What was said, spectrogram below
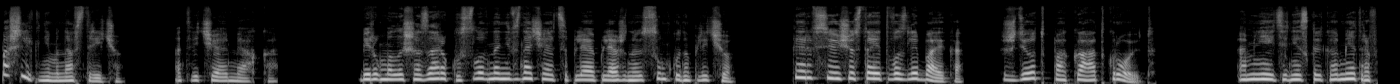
Пошли к нему навстречу», — отвечаю мягко. Беру малыша за руку, словно невзначай цепляю пляжную сумку на плечо. Кэр все еще стоит возле байка, ждет, пока откроют. А мне эти несколько метров,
